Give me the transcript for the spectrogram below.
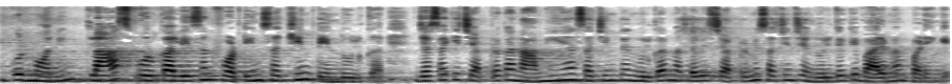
गुड मॉर्निंग क्लास फोर का लेसन फोर्टीन सचिन तेंदुलकर। जैसा कि चैप्टर का नाम ही है, सचिन तेंदुलकर मतलब इस चैप्टर में सचिन तेंदुलकर के बारे में हम पढ़ेंगे।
